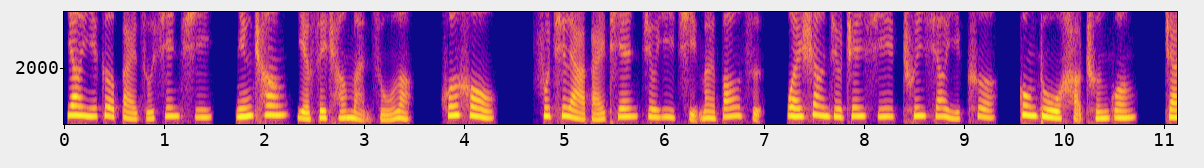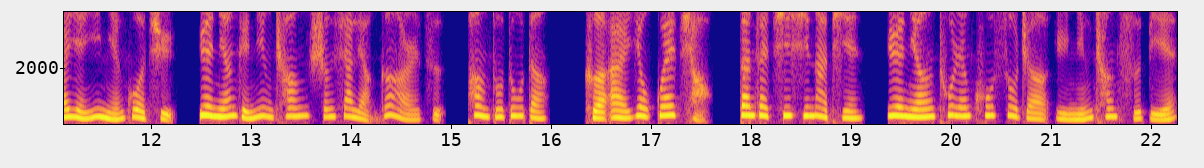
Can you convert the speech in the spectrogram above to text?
样一个百足仙妻，宁昌也非常满足了。婚后，夫妻俩白天就一起卖包子，晚上就珍惜春宵一刻，共度好春光。眨眼一年过去，月娘给宁昌生下两个儿子，胖嘟嘟的，可爱又乖巧。但在七夕那天，月娘突然哭诉着与宁昌辞别，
